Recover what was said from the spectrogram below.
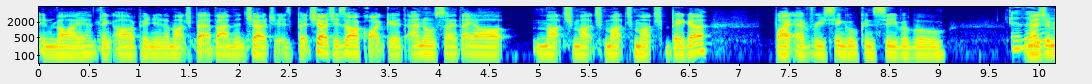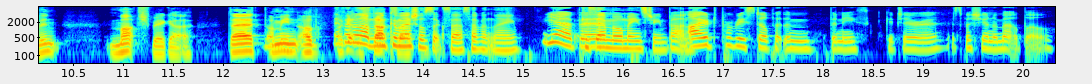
in my I think our opinion, a much better band than Churches. But Churches are quite good, and also they are much, much, much, much bigger by every single conceivable measurement. Much bigger. They're, I mm. mean, I'll, They've I'll had get a lot more stats up. commercial success, haven't they? Yeah, Because but they're more mainstream band. I'd probably still put them beneath Gojira, especially on a metal bill.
